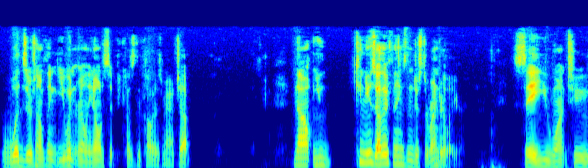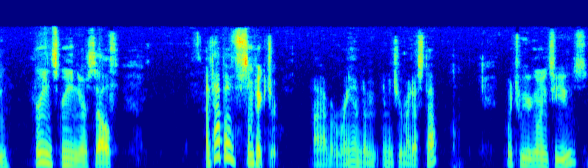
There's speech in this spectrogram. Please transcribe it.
woods or something, you wouldn't really notice it because the colors match up. Now, you can use other things than just a render layer. Say you want to green screen yourself on top of some picture. I have a random image here on my desktop, which we are going to use,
